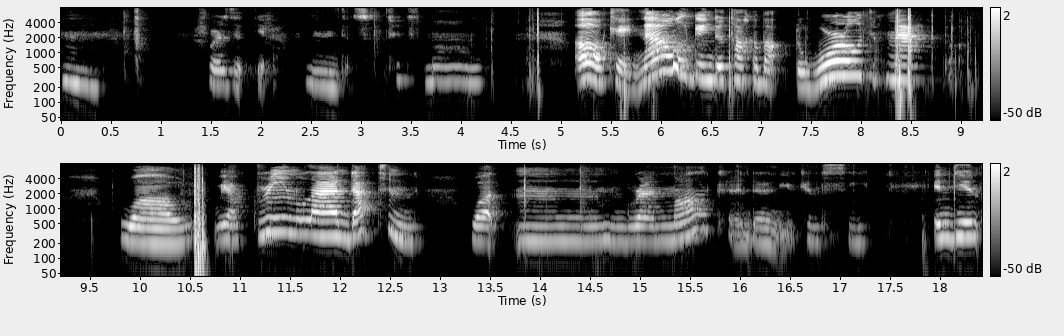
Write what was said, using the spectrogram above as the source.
Hmm. Where is it? Yeah. Hmm, that's too small. Okay, now we're going to talk about the world map. Wow, we have Greenland. That's in what um, Grand Mark, and then you can see Indian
